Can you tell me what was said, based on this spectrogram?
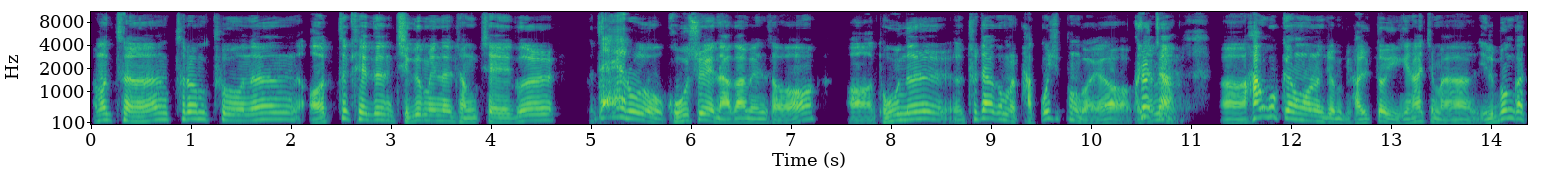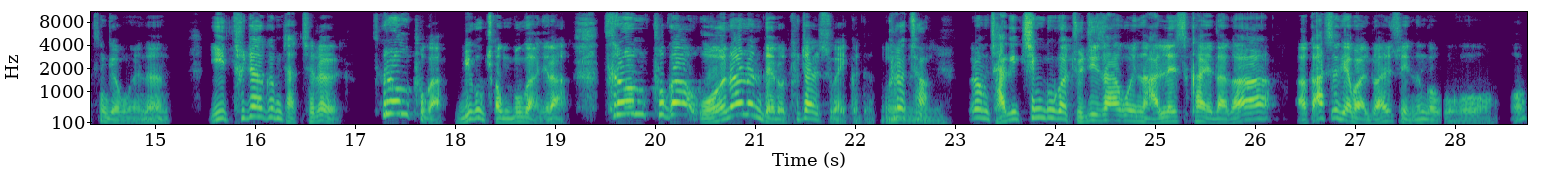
아무튼 트럼프는 어떻게든 지금 있는 정책을 그대로 고수해 나가면서 어, 돈을 투자금을 받고 싶은 거예요. 왜냐면 그렇죠. 어, 한국 경우는 좀 별도이긴 하지만 일본 같은 경우에는 이 투자금 자체를 트럼프가 미국 정부가 아니라 트럼프가 원하는 대로 투자할 수가 있거든. 그렇죠. 음. 그럼 자기 친구가 주지사 하고 있는 알래스카에다가 아, 가스 개발도 할 수 있는 거고, 어?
